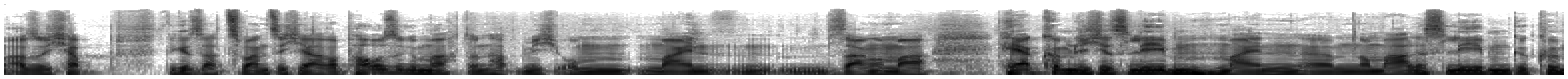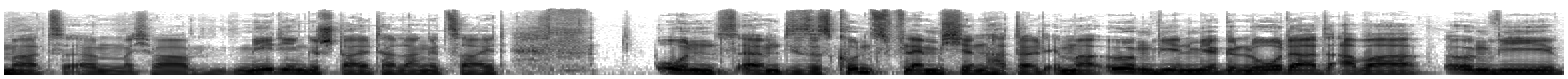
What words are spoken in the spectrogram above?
Also ich habe, wie gesagt, 20 Jahre Pause gemacht und habe mich um mein, sagen wir mal, herkömmliches Leben, mein ähm, normales Leben gekümmert. Ähm, ich war Mediengestalter lange Zeit und ähm, dieses Kunstflämmchen hat halt immer irgendwie in mir gelodert, aber irgendwie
